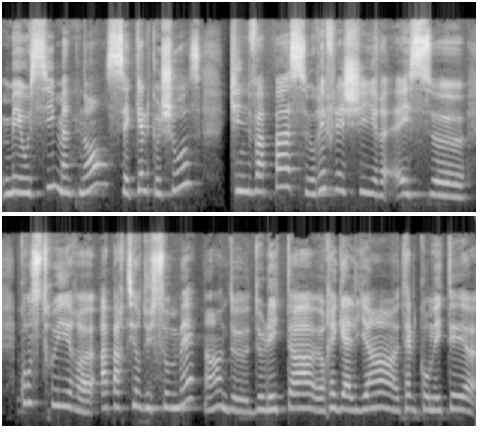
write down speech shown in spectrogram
Mais aussi, maintenant, c'est quelque chose qui ne va pas se réfléchir et se construire à partir du sommet hein, de, de l'État euh, régalien euh, tel qu'on était euh,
